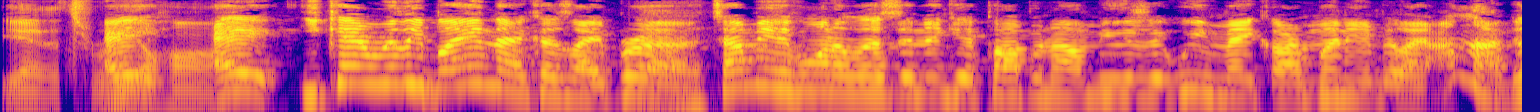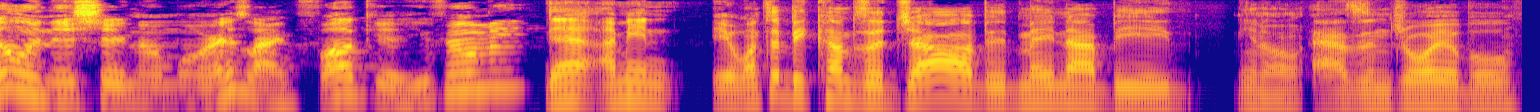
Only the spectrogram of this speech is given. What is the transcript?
yeah, that's Hey, real, huh? hey, you can't really blame that because, like, bruh, tell me if one of us didn't get popping out music, we make our money and be like, I'm not doing this shit no more. It's like, fuck it. You feel me? yeah, I mean, Yeah, once it becomes a job, it may not be you know as enjoyable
